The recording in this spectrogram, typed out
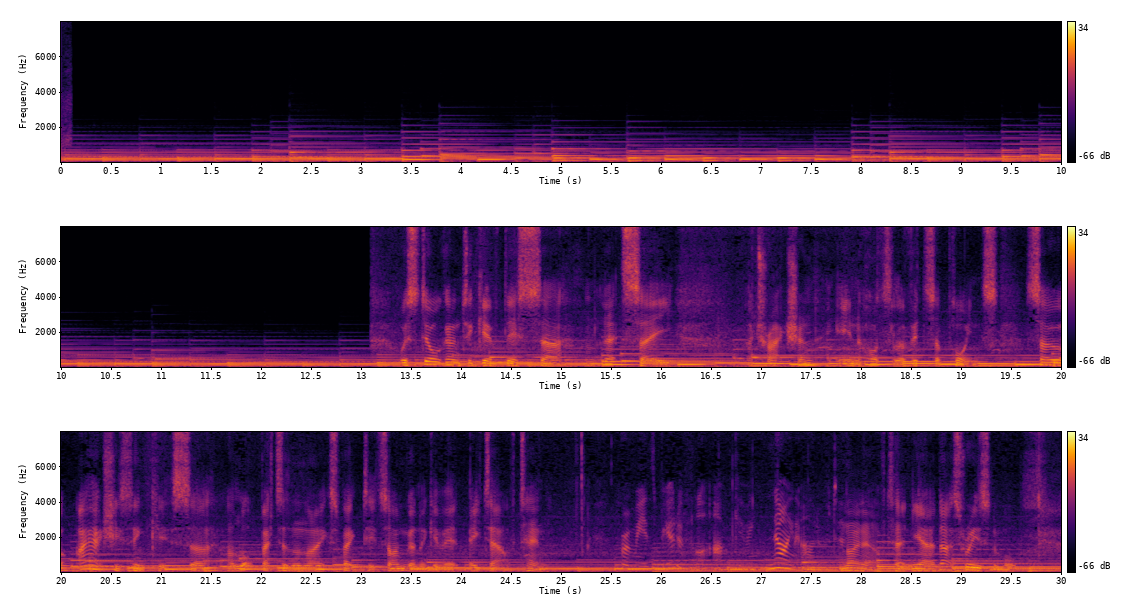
We're still going to give this, uh, let's say, attraction in Hodslavice points. So I actually think it's uh, a lot better than I expected. So I'm going to give it 8 out of 10. for me, it's beautiful. I'm giving 9 out of 10. 9 out of 10, yeah, that's reasonable.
